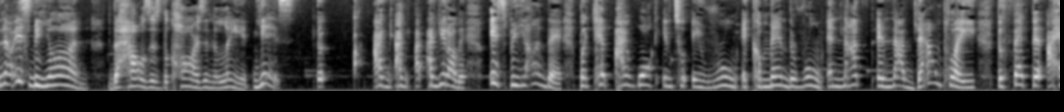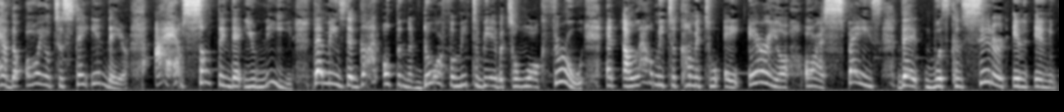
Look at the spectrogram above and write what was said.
Now it's beyond the houses, the cars, and the land. Yes, uh, I, I, I get all that. It's beyond that. But can I walk into a room and command the room and not and not downplay the fact that I have the oil to stay in there. I have something that you need. That means that God opened the door for me to be able to walk through and allow me to come into a area or a space that was considered in in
